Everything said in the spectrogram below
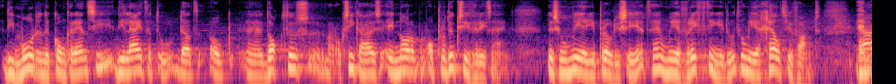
die moordende concurrentie die leidt ertoe dat ook dokters, maar ook ziekenhuizen enorm op productie gericht zijn. Dus hoe meer je produceert, hoe meer verrichtingen je doet, hoe meer geld je vangt. En,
